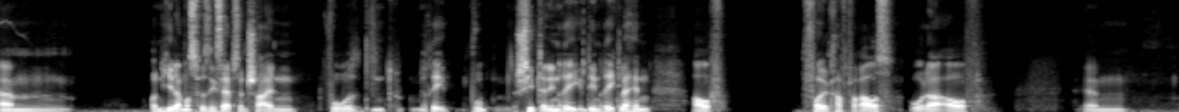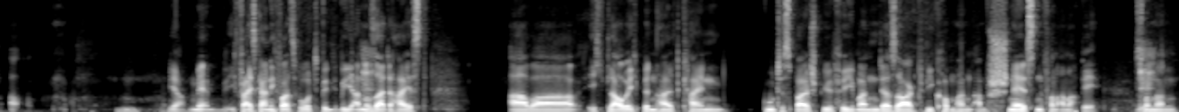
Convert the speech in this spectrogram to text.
Ähm, und jeder muss für sich selbst entscheiden, wo, re- wo schiebt er den, Reg den Regler hin auf Vollkraft voraus oder auf ähm, ja, mehr, ich weiß gar nicht, was wo, wie die andere Mhm. Seite heißt. Aber ich glaube, ich bin halt kein gutes Beispiel für jemanden, der sagt, wie kommt man am schnellsten von A nach B, sondern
